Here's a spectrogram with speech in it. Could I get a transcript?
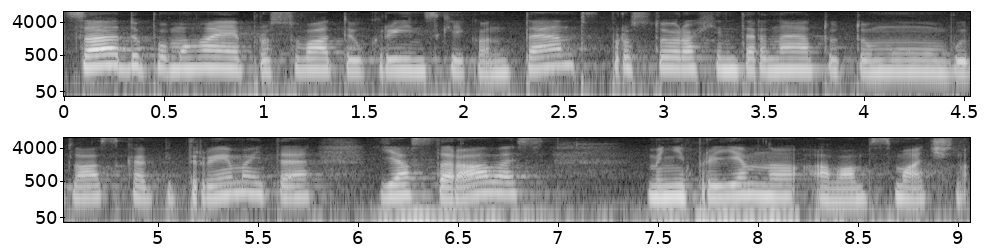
це допомагає просувати український контент в просторах інтернету. Тому, будь ласка, підтримайте. Я старалась, мені приємно, а вам смачно.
